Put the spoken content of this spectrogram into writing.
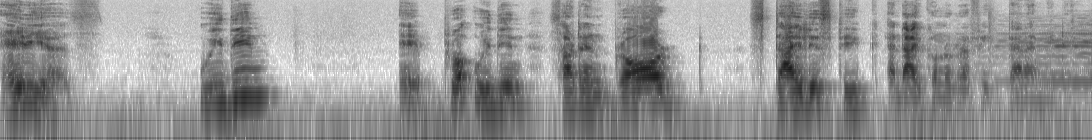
areas within a within certain broad stylistic and iconographic parameters.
